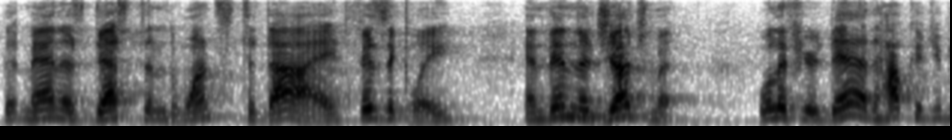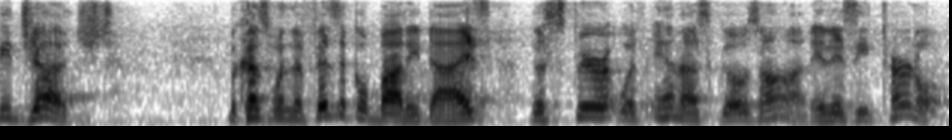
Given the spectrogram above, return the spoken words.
that man is destined once to die physically and then the judgment. Well, if you're dead, how could you be judged? Because when the physical body dies, the spirit within us goes on. It is eternal.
